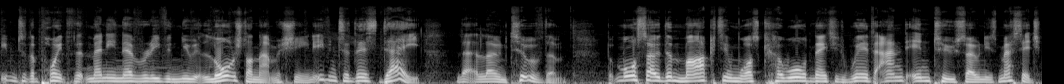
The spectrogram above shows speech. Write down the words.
even to the point that many never even knew it launched on that machine, even to this day, let alone two of them. But more so, the marketing was coordinated with and into Sony's message,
